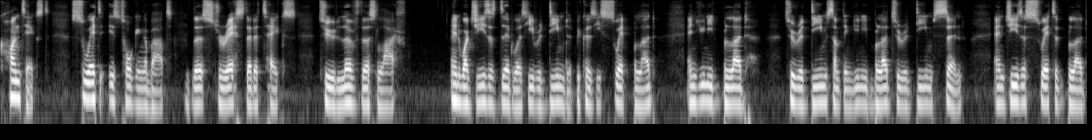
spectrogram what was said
context, sweat is talking about the stress that it takes to live this life and what Jesus did was he redeemed it because he sweat blood. And you need blood to redeem something. You need blood to redeem sin. And Jesus sweated blood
